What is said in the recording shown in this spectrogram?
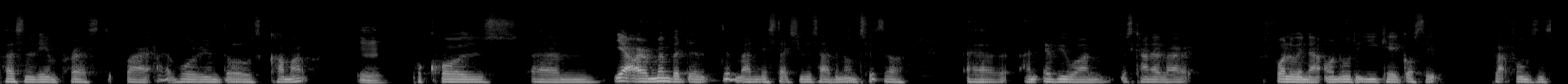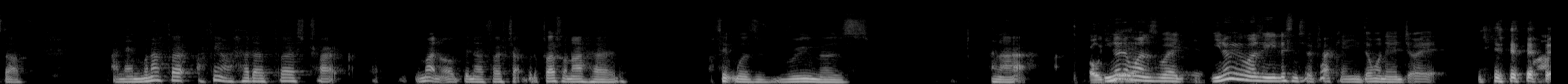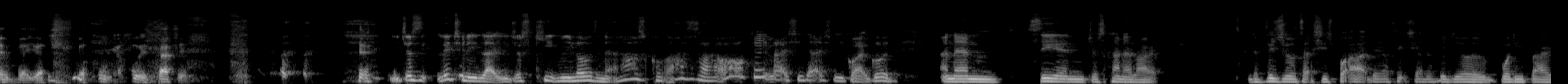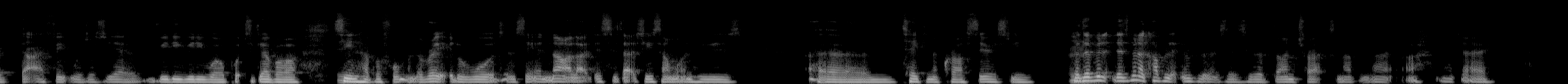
personally impressed by Ivorian Doll's come up Mm. because, um, yeah, I remember the the madness that she was having on Twitter, uh, and everyone just kind of like following that on all the UK gossip platforms and stuff. And then when I first, I think I heard her first track. It might not have been her first track, but the first one I heard I think was rumors, and I, oh you know, the ones where you know the ones where you listen to a track and you don't want to enjoy it. but yeah, your foot, your foot is you just literally like you just keep reloading it, and I was, I was like, oh, okay, like she's actually quite good. And then seeing just kind of like the visuals that she's put out there. I think she had a video body bag that I think was just yeah, really, really well put together. Seeing her perform at the rated awards and saying, nah, like this is actually someone who's um taking the craft seriously. Because Mm. there've been there's been a couple of influencers who have done tracks and I've been like, oh my guy.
